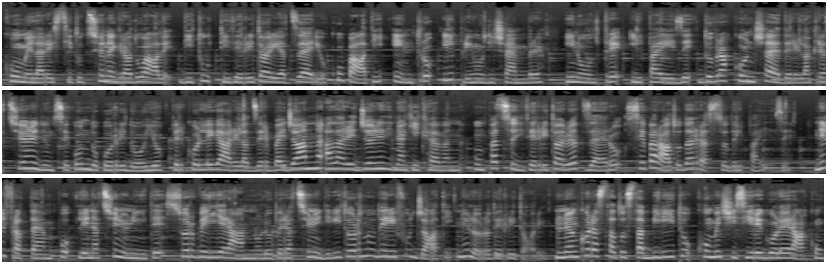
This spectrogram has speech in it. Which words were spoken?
come la restituzione graduale di tutti i territori azeri occupati entro il primo dicembre. Inoltre, il paese dovrà concedere la creazione di un secondo corridoio per collegare l'Azerbaigian alla regione di Nakhichevan, un pezzo di territorio azero separato dal resto del paese. Nel frattempo, le Nazioni Unite sorveglieranno le operazioni di ritorno dei rifugiati nei loro territori. Non è ancora stato stabilito come ci si regolerà con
